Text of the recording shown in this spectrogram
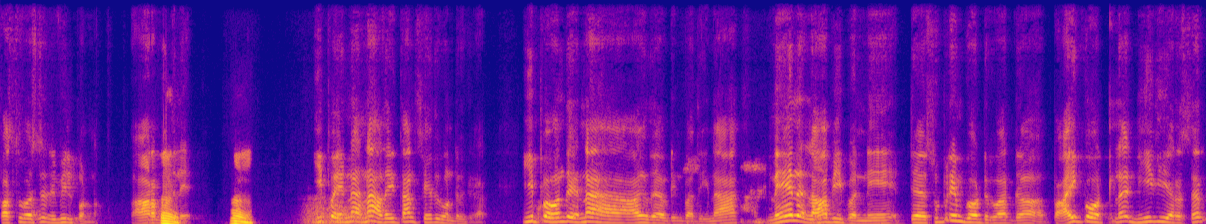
ஃபர்ஸ்ட் ஃபர்ஸ்ட் ரிவீல் பண்ணோம். ஆரம்பத்திலே. இப்ப என்னன்னா அதைத்தான் செய்து கொண்டிருக்கிறார். இப்ப வந்து என்ன ஆகுது அப்படின்னு பாத்தீங்கன்னா மேல லாபி பண்ணி சுப்ரீம் கோர்ட்டுக்கு வரட்டும். இப்ப ஹைகோர்ட்ல நீதியரசர்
